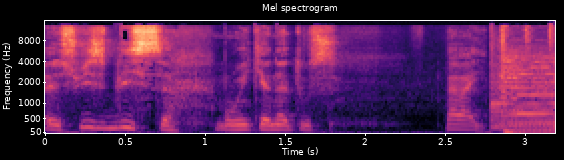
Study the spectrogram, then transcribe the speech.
euh, Swiss Bliss. Bon week-end à tous. Bye bye.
